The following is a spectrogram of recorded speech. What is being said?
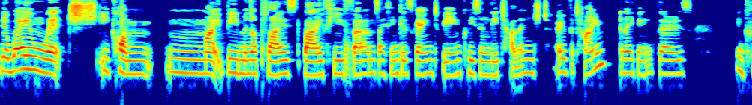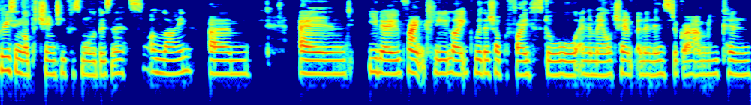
the way in which ecom might be monopolized by a few firms, I think, is going to be increasingly challenged over time, and I think there's increasing opportunity for smaller business online. Um, and you know, frankly, like with a Shopify store and a Mailchimp and an Instagram, you can,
